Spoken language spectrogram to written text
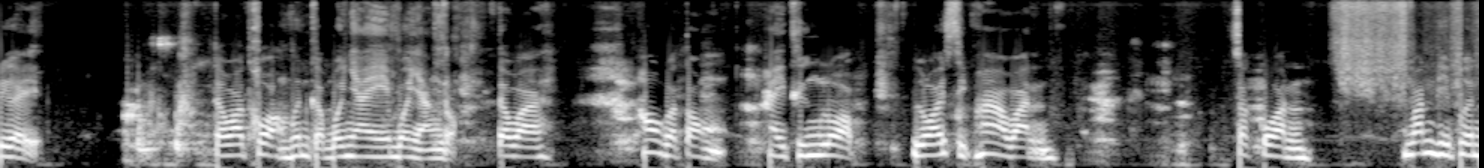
เรื่อยๆ แต่ว่าท้องเพิ่นกับบ่ใหญ่บ่หยังดอก แต่ว่าเฮาก็ต้องให้ถึงรอบร้อยสิบห้าวันสะก่อนวันที่เพิ่น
